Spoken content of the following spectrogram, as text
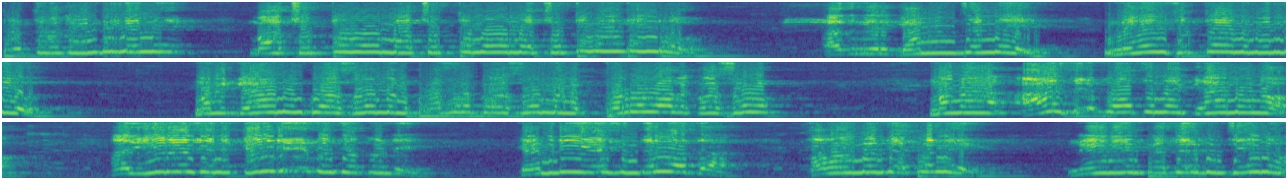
ప్రతి ఒక్క ఇంటికి వెళ్ళి మా చుట్టము మా చుట్టము మా చుట్టము అంటారు. అది మీరు గమనించండి. నేను చుట్టాను ముందు. మన గ్రామం కోసం మన ప్రజల కోసం మన కుర్రవాళ్ళ కోసం మన ఆస్తి పోతున్న గ్రామంలో అది ఈ రోజు కమిటీ వేయమని చెప్పండి? కమిటీ వేసిన తర్వాత కలవమని చెప్పండి. నేనేం పెద్దరికం చేయను.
